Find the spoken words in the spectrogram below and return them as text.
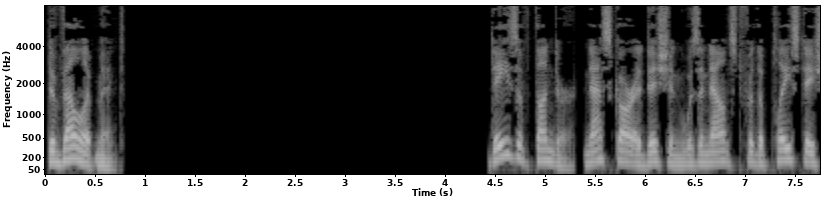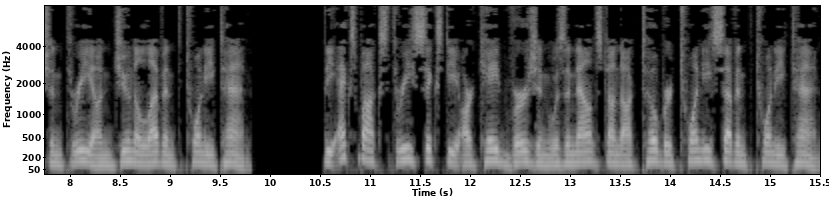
Development Days of Thunder, NASCAR Edition was announced for the PlayStation 3 on June 11, 2010. The Xbox 360 arcade version was announced on October 27, 2010.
